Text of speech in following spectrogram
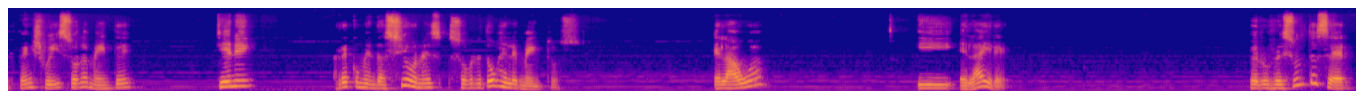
El Feng Shui solamente tiene recomendaciones sobre dos elementos, el agua y el aire. Pero resulta ser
